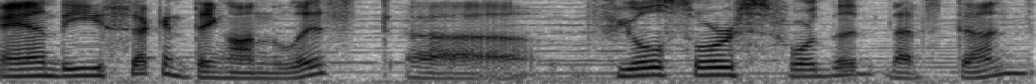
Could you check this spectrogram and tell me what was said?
And the second thing on the list, uh, fuel source for the, that's done.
